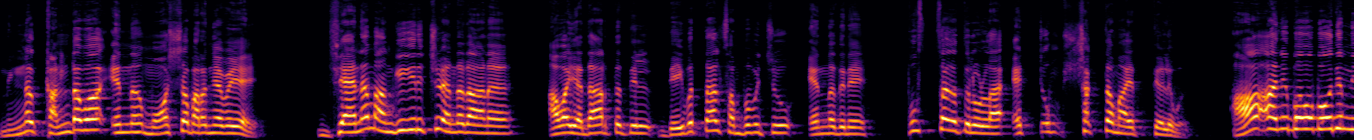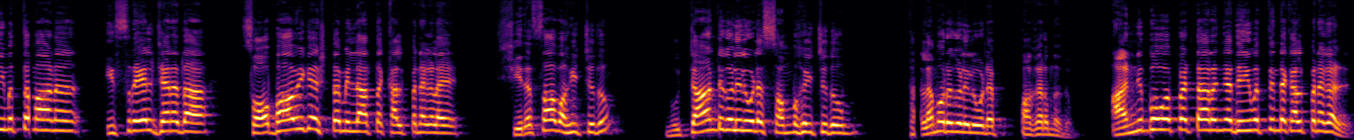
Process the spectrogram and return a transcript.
നിങ്ങൾ കണ്ടവ എന്ന് മോശ പറഞ്ഞവയെ ജനം അംഗീകരിച്ചു എന്നതാണ് അവ യഥാർത്ഥത്തിൽ ദൈവത്താൽ സംഭവിച്ചു എന്നതിന് പുസ്തകത്തിലുള്ള ഏറ്റവും ശക്തമായ തെളിവ്. ആ അനുഭവബോധ്യം നിമിത്തമാണ് ഇസ്രയേൽ ജനത സ്വാഭാവിക ഇഷ്ടമില്ലാത്ത കൽപ്പനകളെ ശിരസ വഹിച്ചതും നൂറ്റാണ്ടുകളിലൂടെ സംവഹിച്ചതും തലമുറകളിലൂടെ പകർന്നതും. അനുഭവപ്പെട്ടറിഞ്ഞ ദൈവത്തിന്റെ കൽപ്പനകൾ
